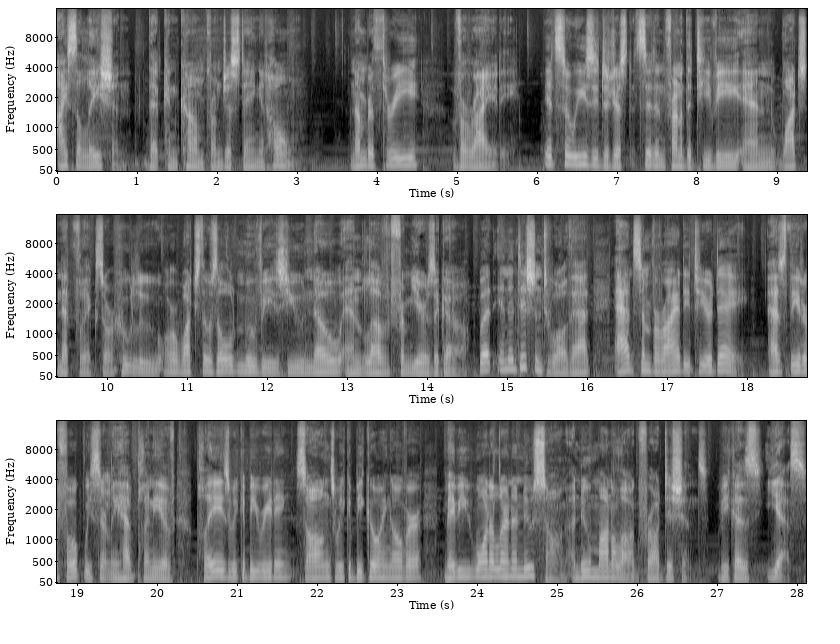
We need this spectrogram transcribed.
isolation that can come from just staying at home. Number three, variety. It's so easy to just sit in front of the TV and watch Netflix or Hulu or watch those old movies you know and loved from years ago. But in addition to all that, add some variety to your day. As theater folk, we certainly have plenty of plays we could be reading, songs we could be going over. Maybe you want to learn a new song, a new monologue for auditions. Because, yes,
